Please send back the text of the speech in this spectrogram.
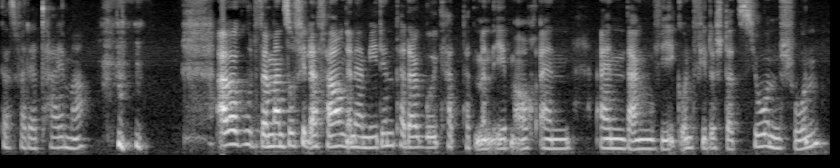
Das war der Timer. Aber gut, wenn man so viel Erfahrung in der Medienpädagogik hat, hat man eben auch einen, einen langen Weg und viele Stationen schon.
